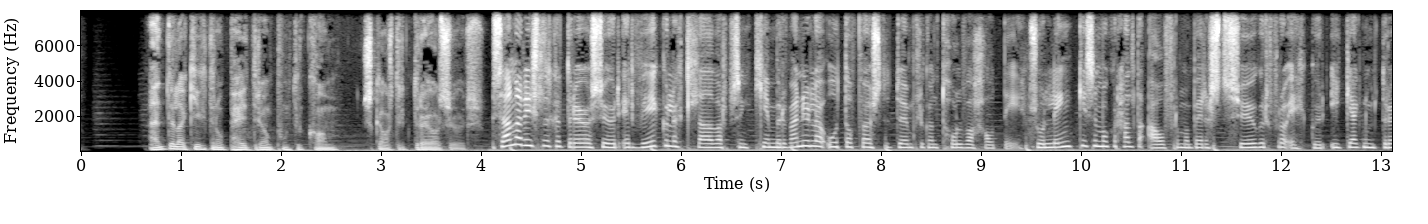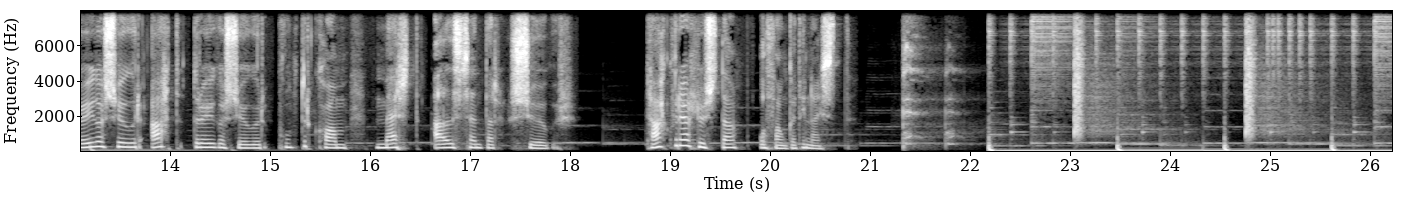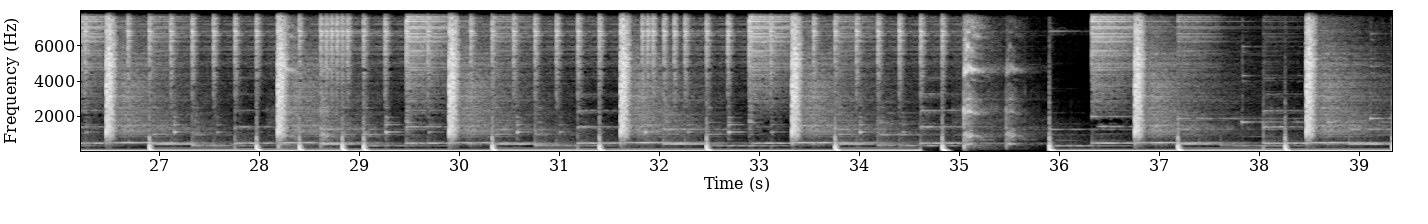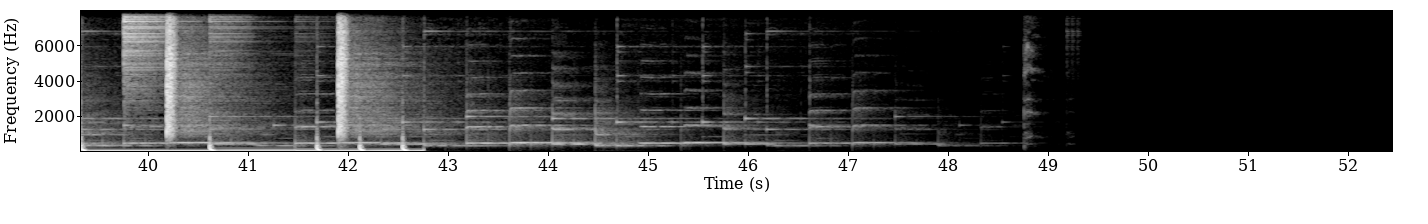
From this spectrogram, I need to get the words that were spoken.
Endilega kíktin á patreon.com skástrygg draugarsögur. Sannar íslenska draugasögur er vikulegt hlaðvarp sem kemur venjulega út á föstu dögum klukkan 12 á hádegi. Svo lengi sem okkur halda áfram að berast sögur frá ykkur í gegnum draugasögur at draugasögur.com mert aðsendar sögur. Takk fyrir að hlusta og þanga til næst.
